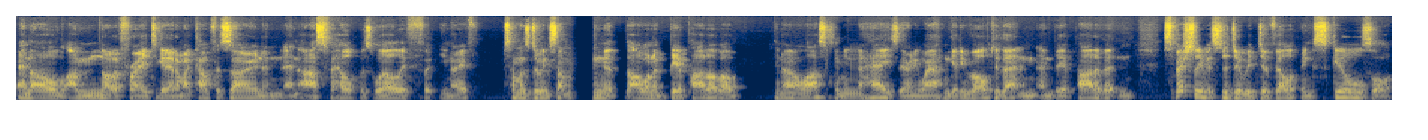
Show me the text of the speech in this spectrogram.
and I'll, I'm not afraid to get out of my comfort zone and, and ask for help as well. If you know, if someone's doing something that I want to be a part of, I'll you know, I'll ask them, you know, hey, is there any way I can get involved with that and, and be a part of it? And especially if it's to do with developing skills or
